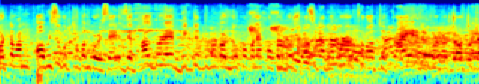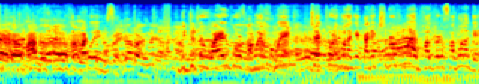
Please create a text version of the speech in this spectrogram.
বৰ্তমান অভিযোগ উত্থাপন কৰিছে যে ভালদৰে বিদ্যুৎ বিভাগৰ লোকসকলে সকলোবোৰ চোৱা চিতা ফলত প্ৰায় এনেধৰণৰ বিদ্যুতৰ ৱায়াৰবোৰ সময়ে সময়ে চেক কৰিব লাগে কানেকশ্যনৰ সময়ত ভালদৰে চাব লাগে।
